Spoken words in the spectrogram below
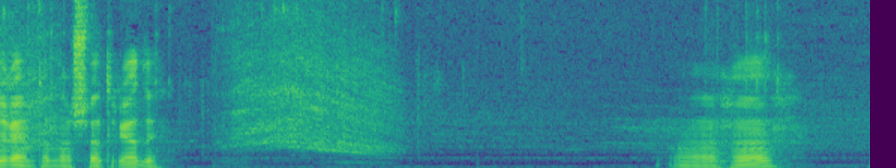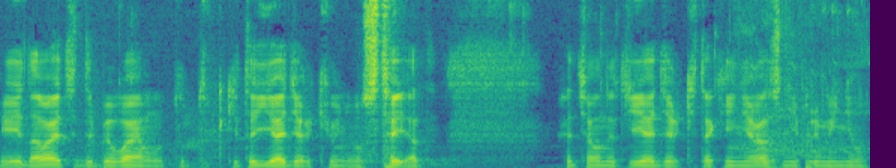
Собираем там наши отряды. Ага, И давайте добиваем. Вот тут какие-то ядерки у него стоят. Хотя он эти ядерки так и ни разу не применил.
